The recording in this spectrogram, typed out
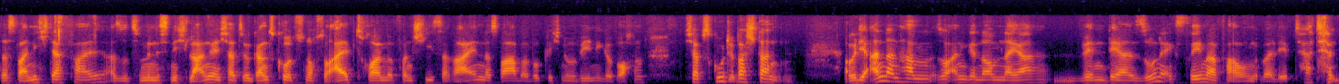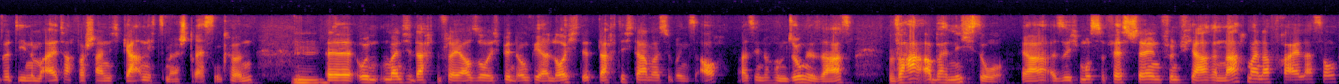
das war nicht der Fall, also zumindest nicht lange. Ich hatte ganz kurz noch so Albträume von Schießereien, das war aber wirklich nur wenige Wochen. Ich habe es gut überstanden. Aber die anderen haben so angenommen, naja, wenn der so eine Extremerfahrung überlebt hat, dann wird ihn im Alltag wahrscheinlich gar nichts mehr stressen können. Mhm. Äh, und manche dachten vielleicht auch so, ich bin irgendwie erleuchtet, dachte ich damals übrigens auch, als ich noch im Dschungel saß, war aber nicht so. Ja, also ich musste feststellen, fünf Jahre nach meiner Freilassung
